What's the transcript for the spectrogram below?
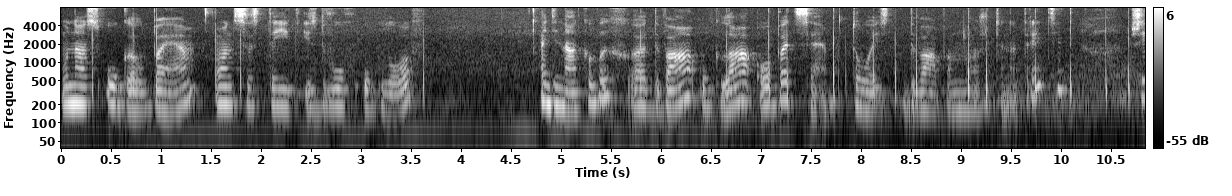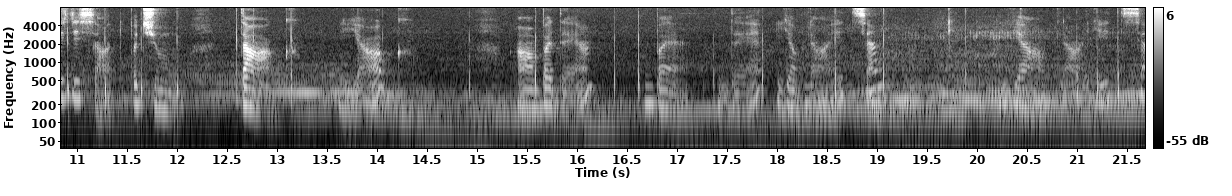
у нас угол Б, он состоит из двух углов, одинаковых, э, два угла ОБС, то есть 2 помножить на 30, 60. Почему? Так, як БД, БД являється, являється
